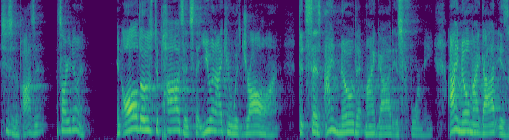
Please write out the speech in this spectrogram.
It's just a deposit. That's all you're doing. And all those deposits that you and I can withdraw on that says, I know that my God is for me. I know my God is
